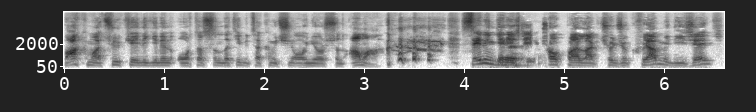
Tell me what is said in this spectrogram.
bakma Türkiye Ligi'nin ortasındaki bir takım için oynuyorsun ama senin geleceğin evet. çok parlak çocuk falan mı diyecek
